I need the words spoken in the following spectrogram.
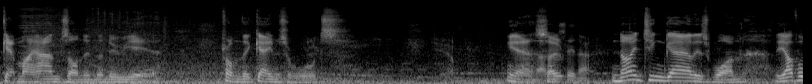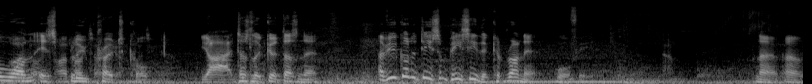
get my hands on in the new year from the Games Awards? Yeah, I so haven't that. Nightingale is one. The other one I'd- is I'd Blue like to have Protocol. Yeah, it does look good, doesn't it? Have you got a decent PC that could run it, Wolfie? No. No. Oh.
